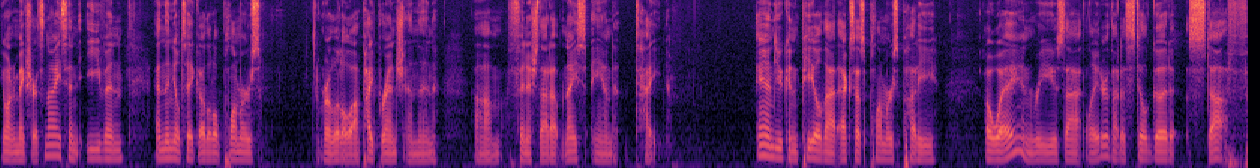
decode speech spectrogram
You want to make sure it's nice and even. And then you'll take a little plumber's or a little uh, pipe wrench and then um, finish that up nice and tight. And you can peel that excess plumber's putty away and reuse that later. That is still good stuff.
